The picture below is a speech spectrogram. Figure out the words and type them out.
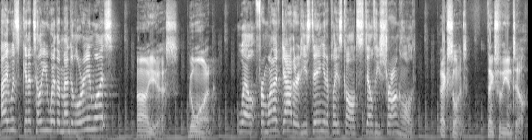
I was gonna tell you where the Mandalorian was? Ah, yes. Go on. Well, from what I've gathered, he's staying in a place called Stealthy Stronghold. Excellent. Thanks for the intel.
